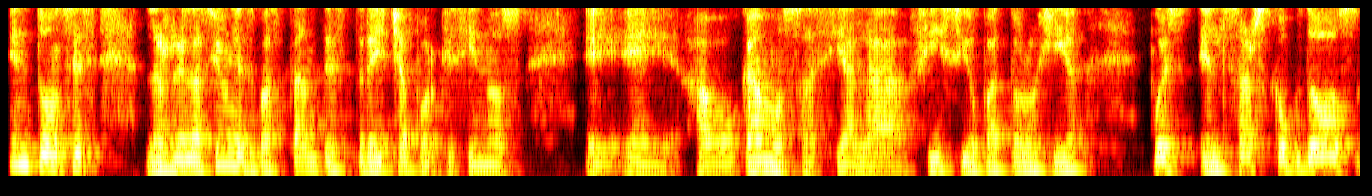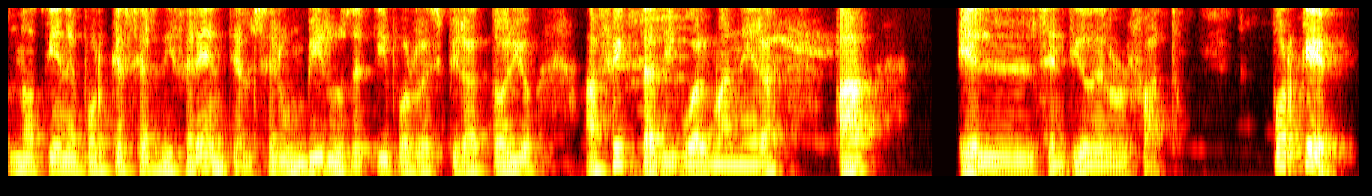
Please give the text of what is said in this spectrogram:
Entonces, la relación es bastante estrecha porque si nos eh, eh, abocamos hacia la fisiopatología, pues el SARS-CoV-2 no tiene por qué ser diferente. Al ser un virus de tipo respiratorio, afecta de igual manera a el sentido del olfato. ¿Por qué?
